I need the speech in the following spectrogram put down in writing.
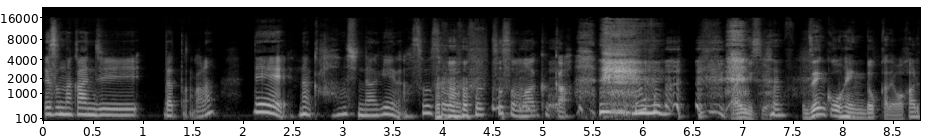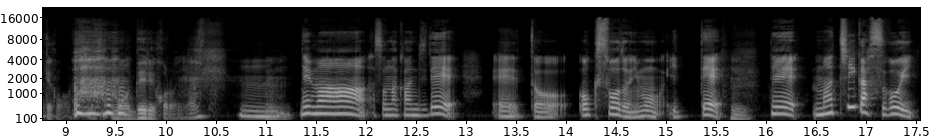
でそんな感じだったのかな。でなんか話長えな。そろそろ そろそろ巻くか。あ、いいんですよ。前後編どっかで分かれてるかもう出る頃にはね。うん。ん。でまあそんな感じでえっ、とオックスフォードにも行ってうん。で街がすごい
